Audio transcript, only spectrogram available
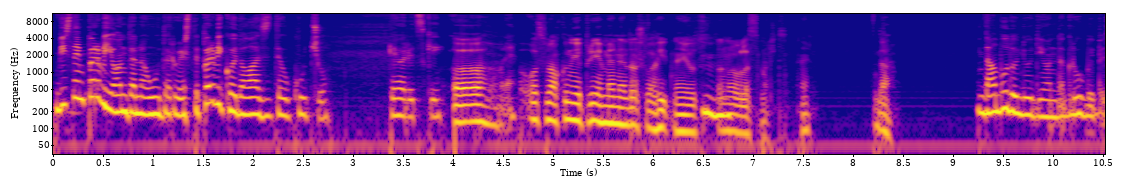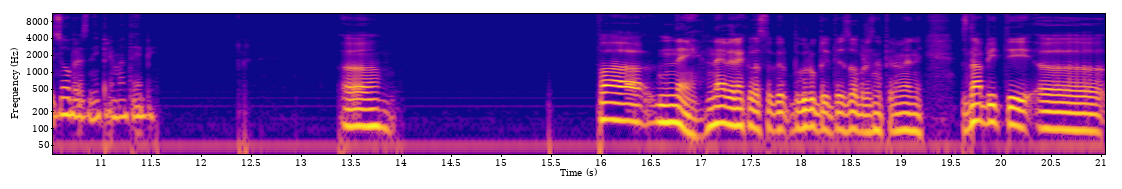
Vi ste im prvi onda na udaru, jer ste prvi koji dolazite u kuću, teoretski. Uh, osim ako nije prije mene došla hitna i ustanovila smrt. Ne? Da. Da li budu ljudi onda grubi, bezobrazni prema tebi? Uh, pa ne, ne bih rekla da su gr- grubi i bezobrazni prema meni. Zna biti uh,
